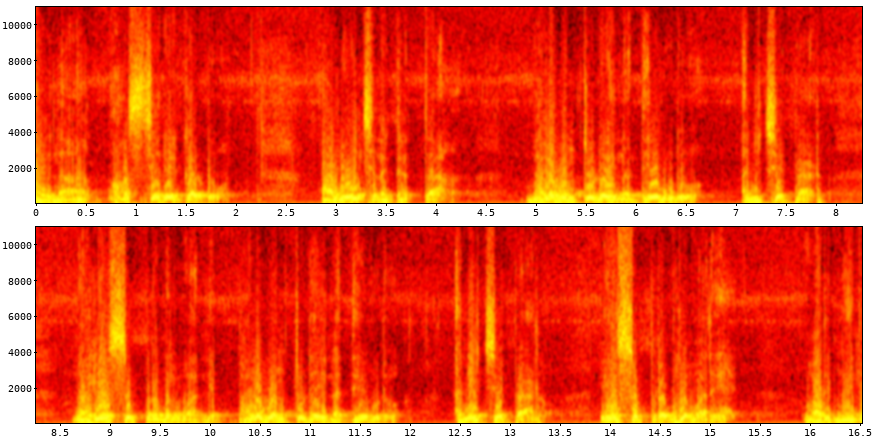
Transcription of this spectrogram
ఆయన ఆశ్చర్యకరుడు. ఆలోచనకర్త బలవంతుడైన దేవుడు అని చెప్పాడు. నా యేసు ప్రభుల వారిని బలవంతుడైన దేవుడు అని చెప్పాడు. యేసు ప్రభుల వారే వారి మీద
